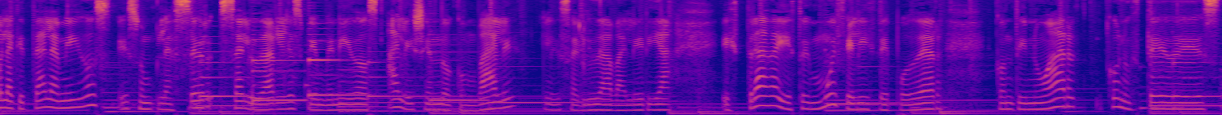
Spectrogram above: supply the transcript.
Hola, ¿qué tal amigos? Es un placer saludarles. Bienvenidos a Leyendo con Vale. Les saluda Valeria Estrada y estoy muy feliz de poder continuar con ustedes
